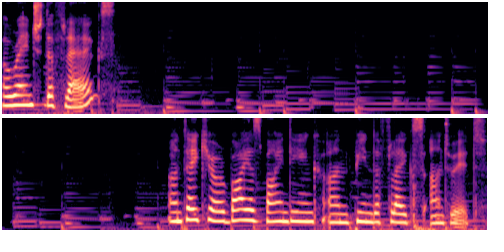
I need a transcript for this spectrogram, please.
Arrange the flags and take your bias binding and pin the flags onto it.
